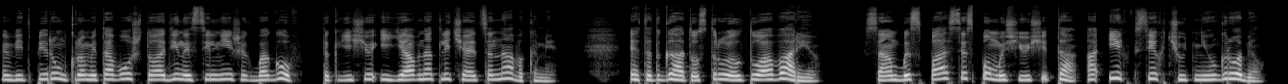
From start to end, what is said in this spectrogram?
ведь Перун, кроме того, что один из сильнейших богов, так еще и явно отличается навыками. Этот гад устроил ту аварию. Сам бы спасся с помощью щита, а их всех чуть не угробил.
